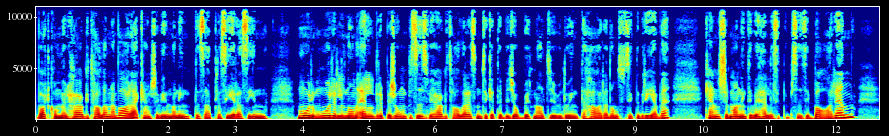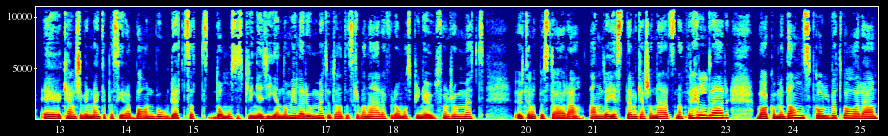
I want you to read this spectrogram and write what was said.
Vart kommer högtalarna vara? Kanske vill man inte så placera sin mormor eller någon äldre person precis vid högtalare som tycker att det blir jobbigt med allt ljud och inte höra de som sitter bredvid. Kanske man inte vill heller sitta precis i baren. Eh, kanske vill man inte placera barnbordet så att de måste springa igenom hela rummet utan att det ska vara nära för dem att springa ut från rummet utan att bestöra andra gäster men kanske ha nära till sina föräldrar. Var kommer dansgolvet vara?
